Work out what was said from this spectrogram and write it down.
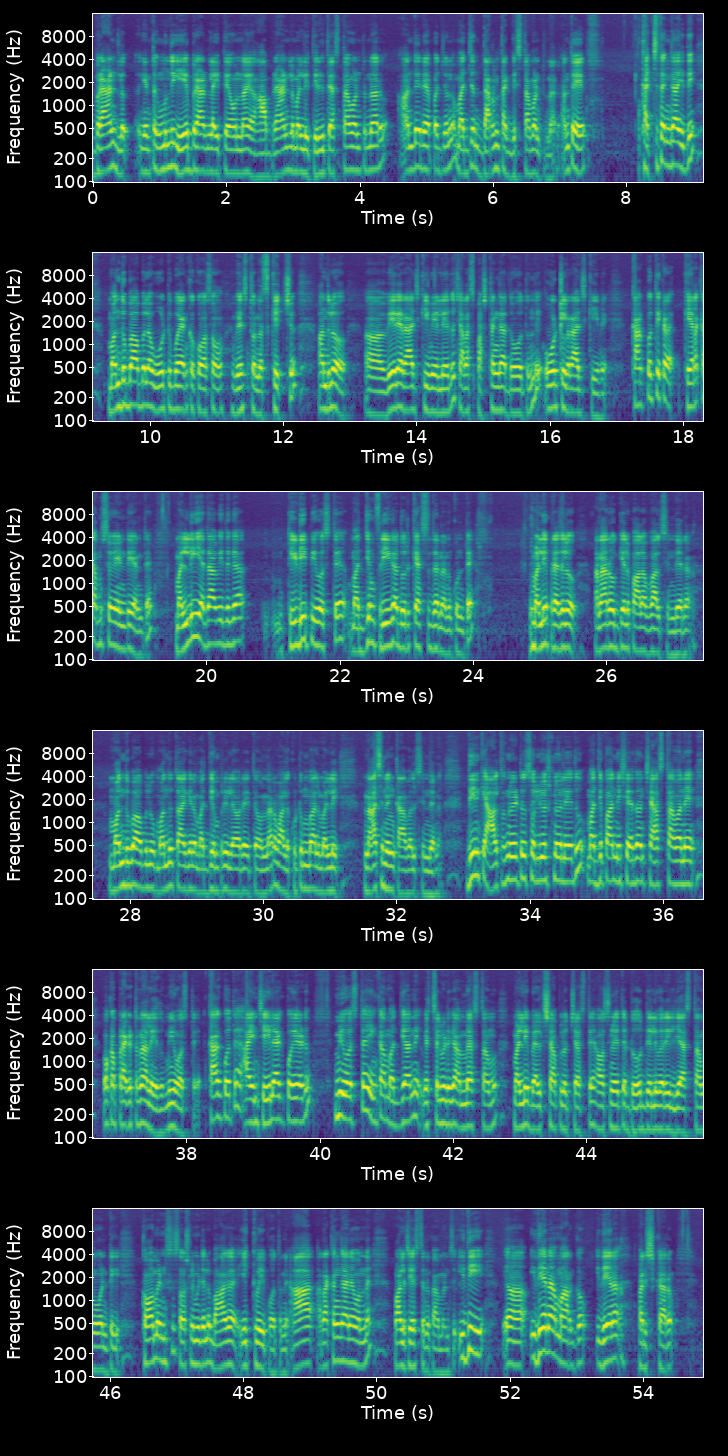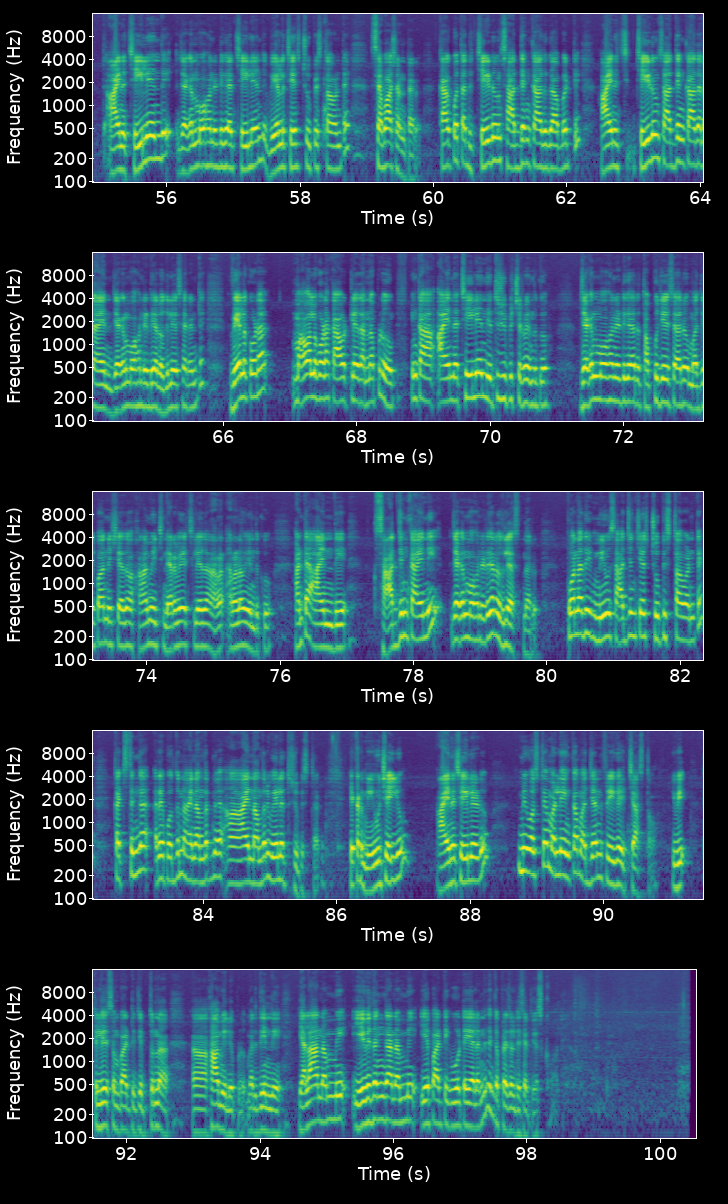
బ్రాండ్లు ఇంతకుముందు ఏ బ్రాండ్లు అయితే ఉన్నాయో ఆ బ్రాండ్లు మళ్ళీ తిరిగి తెస్తామంటున్నారు. అంతే నేపథ్యంలో మద్యం ధరలు తగ్గిస్తామంటున్నారు. అంటే ఖచ్చితంగా ఇది మందుబాబుల ఓటు బ్యాంక్ కోసం వేస్తున్న స్కెచ్. అందులో వేరే రాజకీయమే లేదు చాలా స్పష్టంగా అర్థమవుతుంది ఓట్ల రాజకీయమే. కాకపోతే ఇక్కడ కీలక అంశం ఏంటి అంటే మళ్ళీ యథావిధిగా టీడీపీ వస్తే మద్యం ఫ్రీగా దొరికేస్తుందని అనుకుంటే మళ్ళీ ప్రజలు అనారోగ్యాలు పాలవ్వాల్సిందేనా? మందుబాబులు మందు తాగిన మద్యం ప్రియులు ఎవరైతే ఉన్నారో వాళ్ళ కుటుంబాలు మళ్ళీ నాశనం కావాల్సిందేనా? దీనికి ఆల్టర్నేటివ్ సొల్యూషన్ లేదు మద్యపాన నిషేధం చేస్తామనే ఒక ప్రకటన లేదు మీ వస్తే. కాకపోతే ఆయన చేయలేకపోయాడు మీ వస్తే ఇంకా మద్యాన్ని వెచ్చలవిడిగా అమ్మేస్తాము మళ్ళీ బెల్ట్ షాపులు వచ్చేస్తే అవసరమైతే డోర్ డెలివరీలు చేస్తాము వంటి కామెంట్స్ సోషల్ మీడియాలో బాగా ఎక్కువైపోతున్నాయి. ఆ రకంగానే ఉన్నాయి వాళ్ళు చేస్తున్న కామెంట్స్ ఇది ఇదేనా మార్గం ఇదేనా పరిష్కారం? ఆయన చేయలేంది జగన్మోహన్ రెడ్డి గారు చేయలేంది వీళ్ళు చేసి చూపిస్తామంటే శభాష్ అంటారు. కాకపోతే అది చేయడం సాధ్యం కాదు కాబట్టి ఆయన చేయడం సాధ్యం కాదని ఆయన జగన్మోహన్ రెడ్డి గారు వదిలేశారంటే వీళ్ళు కూడా మా వాళ్ళు కూడా కావట్లేదు అన్నప్పుడు ఇంకా ఆయన చేయలేంది ఎత్తి చూపించడం ఎందుకు? జగన్మోహన్ రెడ్డి గారు తప్పు చేశారు మద్యపాన నిషేధం హామీ ఇచ్చి నెరవేర్చలేదు అన- అనడం ఎందుకు? అంటే ఆయనది సాధ్యం కాయని జగన్మోహన్ రెడ్డి గారు వదిలేస్తున్నారు. పోనది మేము సాధ్యం చేసి చూపిస్తామంటే ఖచ్చితంగా రేపొద్దున ఆయన అందరిని ఆయన అందరూ వేలెత్తి చూపిస్తారు ఇక్కడ మేము చెయ్యం ఆయన చేయలేడు. మేము వస్తే మళ్ళీ ఇంకా మధ్యాహ్నం ఫ్రీగా ఇచ్చేస్తాం. ఇవి తెలుగుదేశం పార్టీ చెప్తున్న హామీలు ఇప్పుడు. మరి దీన్ని ఎలా నమ్మి ఏ విధంగా నమ్మి ఏ పార్టీకి ఓటు వేయాలనేది ఇంకా ప్రజలు డిసైడ్ చేసుకోవాలి.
